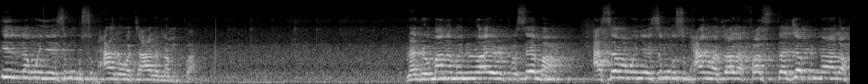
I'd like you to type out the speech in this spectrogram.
ila Mwenyezi Mungu Subhanahu wa Ta'ala nampa. Na ndio maana maneno hayo yaliposema, asema Mwenyezi Mungu Subhanahu wa Ta'ala, fastajabna lahu,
